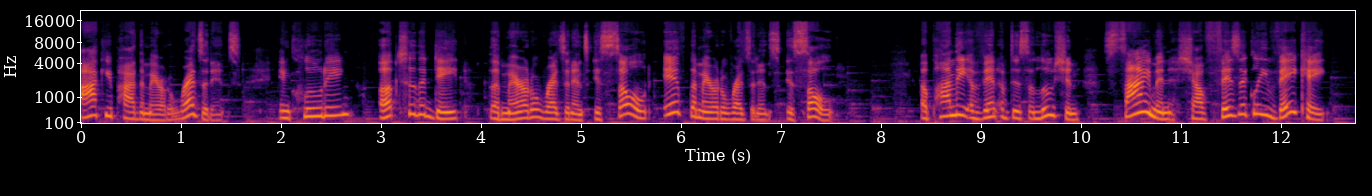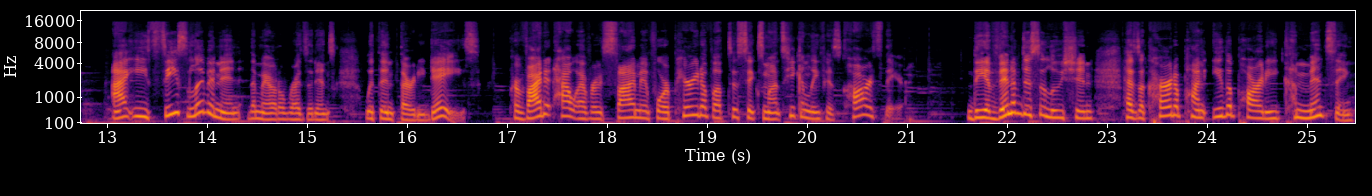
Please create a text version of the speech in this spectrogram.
occupy the marital residence, including up to the date the marital residence is sold if the marital residence is sold. Upon the event of dissolution, Simon shall physically vacate i.e., cease living in the marital residence within 30 days. Provided, however, Simon, for a period of up to six months, he can leave his cards there. The event of dissolution has occurred upon either party commencing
